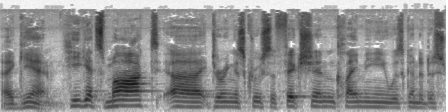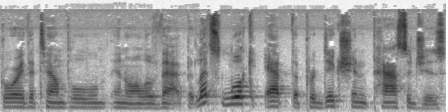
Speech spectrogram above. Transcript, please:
again, he gets mocked uh, during his crucifixion, claiming he was going to destroy the temple and all of that. But let's look at the prediction passages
